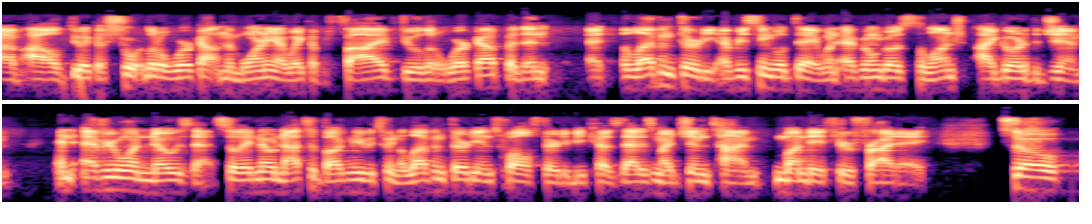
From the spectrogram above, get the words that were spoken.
Um, I'll do like a short little workout in the morning. I wake up at five, do a little workout, but then at 11:30 every single day, when everyone goes to lunch, I go to the gym, and everyone knows that, so they know not to bug me between 11:30 and 12:30 because that is my gym time Monday through Friday. So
